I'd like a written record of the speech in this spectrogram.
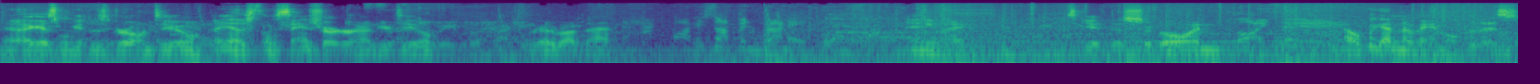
Yeah, I guess we'll get this drone too. Oh yeah, there's still a sand shark around here too. Forgot about that. Anyway, let's get this show going. I hope I got enough ammo for this.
